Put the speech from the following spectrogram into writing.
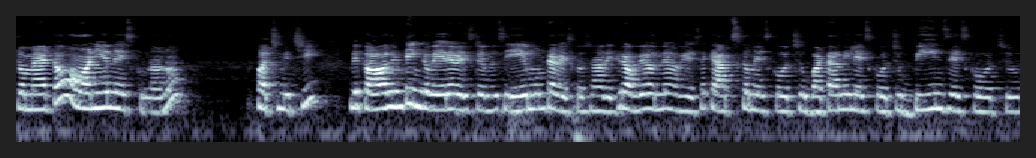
tomato onion వేసుకున్నాను పచ్చిమిర్చి. మీరు కావాలంటే ఇంకా వేరే వెజిటేబుల్స్ ఏముంటే వేసుకోవచ్చు. నా దగ్గర అవే ఉన్నాయి. అవి వేస్తే క్యాప్సికమ్ వేసుకోవచ్చు బఠానీలు వేసుకోవచ్చు బీన్స్ వేసుకోవచ్చు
